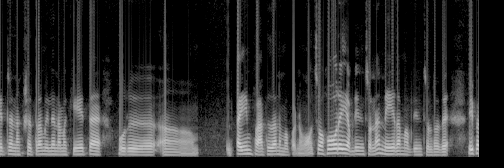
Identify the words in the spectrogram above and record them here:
ஏற்ற நட்சத்திரம் இல்லை நமக்கு ஏற்ற ஒரு டைம் பார்த்து தான் நம்ம பண்ணுவோம். ஸோ ஹோரை அப்படின்னு சொன்னால் நேரம் அப்படின்னு சொல்கிறது இப்போ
